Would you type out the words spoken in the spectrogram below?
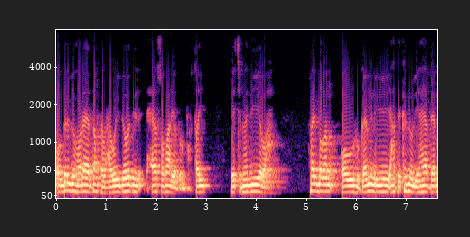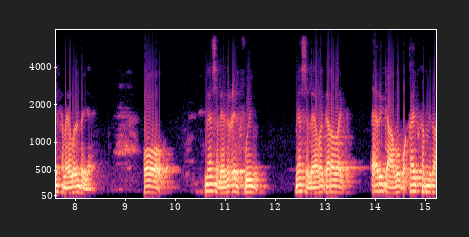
oo berigii hore ee dalka waxa weye dowladdii dhexe soomaaliya burburtay ee jamhadiyya wax rag badan oo uu hogaaminayay hadda ka nool yahay haddee ninka la yado indha yare. Oo meesha la celif weyn meesha la garadag cerigaabo qayb ka mida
